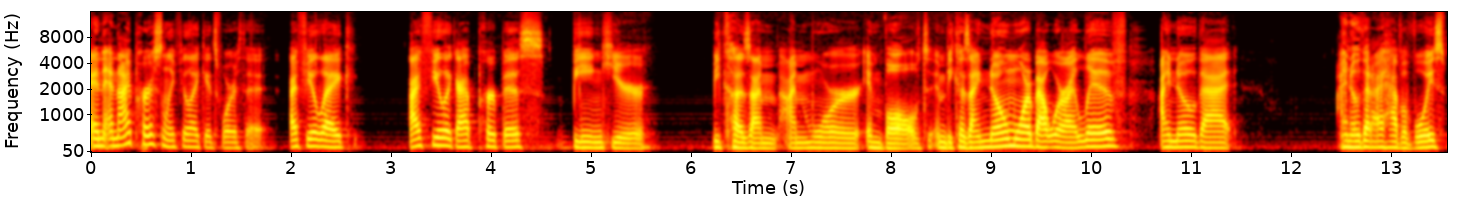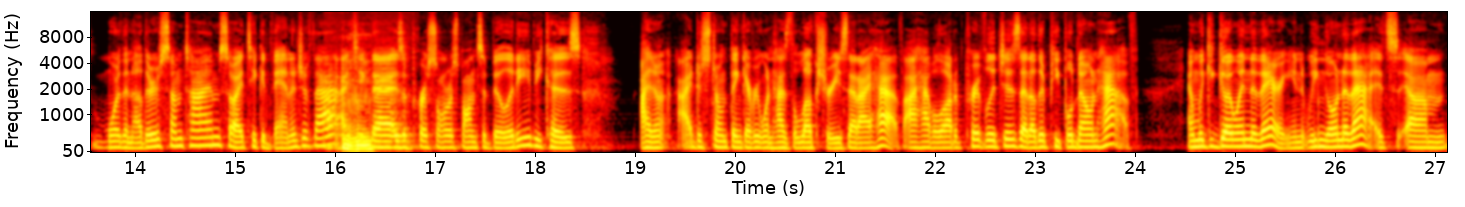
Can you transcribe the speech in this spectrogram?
And and I personally feel like it's worth it. I feel like I feel like I have purpose being here because I'm I'm more involved and because I know more about where I live. I know that I know that I have a voice more than others sometimes, so I take advantage of that. I take mm-hmm. that as a personal responsibility because I don't I just don't think everyone has the luxuries that I have. I have a lot of privileges that other people don't have. And we could go into there. You know, we can go into that. It's um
